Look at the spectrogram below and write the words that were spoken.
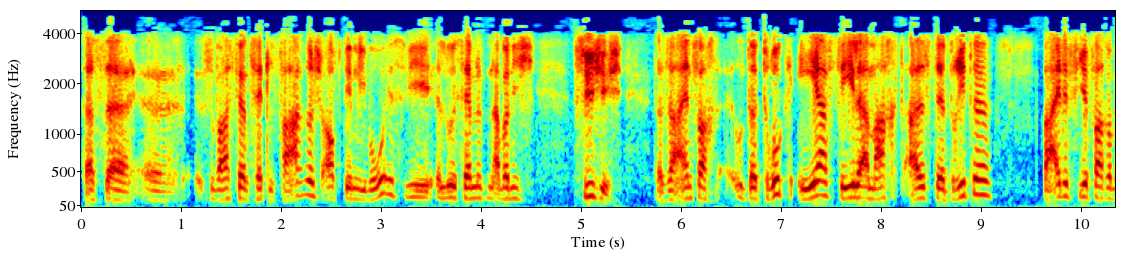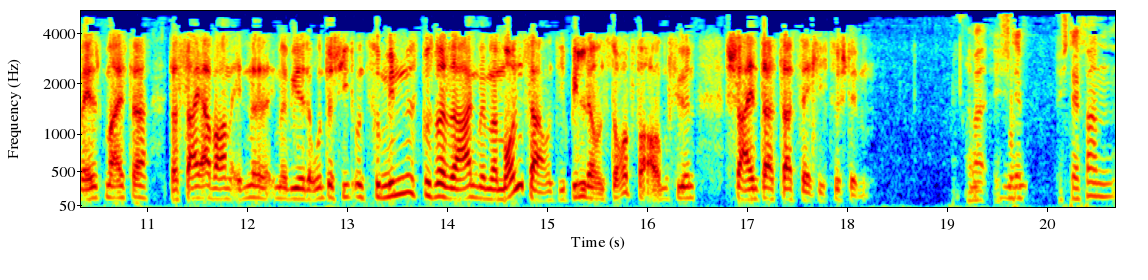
dass äh, äh, Sebastian Vettel fahrerisch auf dem Niveau ist wie Lewis Hamilton, aber nicht psychisch. Dass er einfach unter Druck eher Fehler macht als der Brite. Beide vierfache Weltmeister. Das sei aber am Ende immer wieder der Unterschied. Und zumindest muss man sagen, wenn wir Monza und die Bilder uns dort vor Augen führen, scheint das tatsächlich zu stimmen. Aber Stefan,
